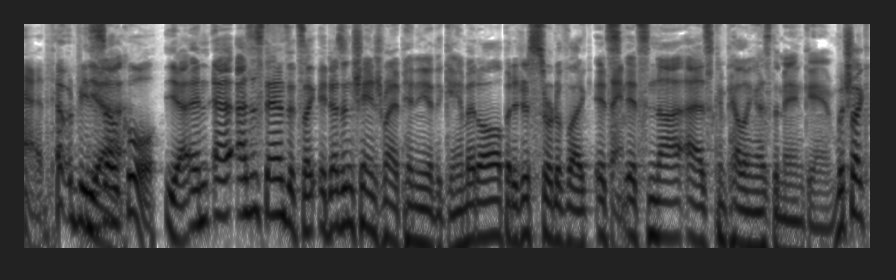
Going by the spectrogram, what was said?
rad that would be so cool Yeah, and uh, as it stands, it's like it doesn't change my opinion of the game at all. But it just sort of like it's Same. it's not as compelling as the main game, which like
